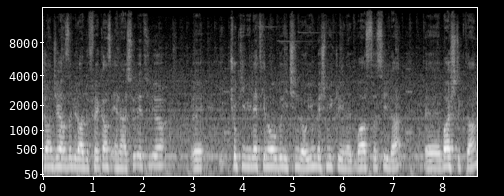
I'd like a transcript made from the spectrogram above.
şu an cihazda bir radyo frekans enerjisi üretiliyor. Ee, çok iyi bir iletken olduğu için ve o 25 mikro iğne vasıtasıyla e, başlıktan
